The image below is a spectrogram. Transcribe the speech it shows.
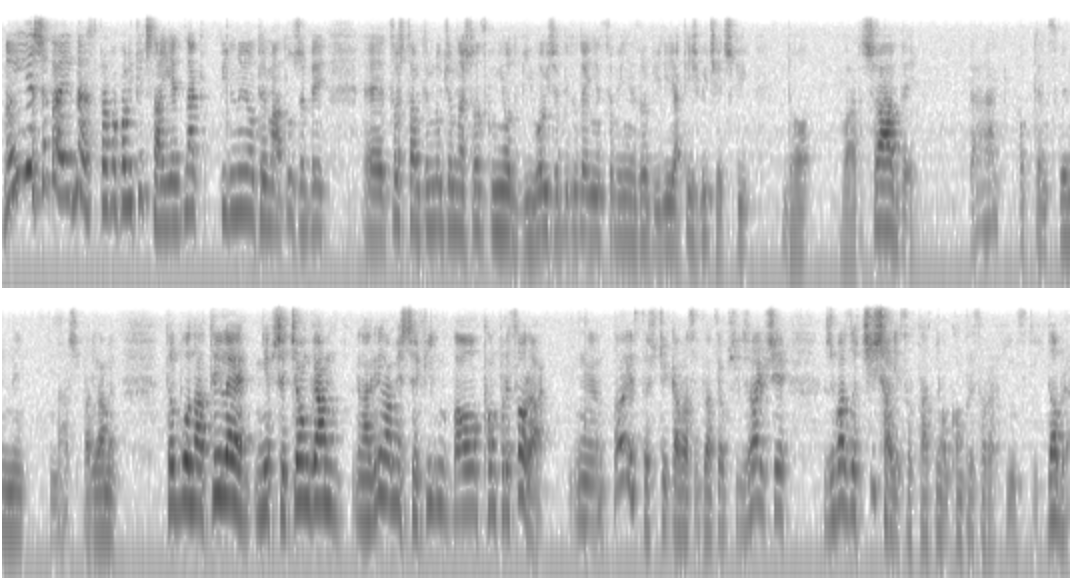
No i jeszcze ta jedna sprawa polityczna, jednak pilnują tematu, żeby e, coś tam tym ludziom na Śląsku nie odbiło i żeby tutaj nie sobie nie zrobili jakieś wycieczki do Warszawy. Tak, pod ten słynny nasz parlament. To było na tyle, nie przeciągam. Nagrywam jeszcze film o kompresorach. E, To jest też ciekawa sytuacja. Przyjrzałem się, że bardzo cisza jest ostatnio o kompresorach chińskich. Dobra.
